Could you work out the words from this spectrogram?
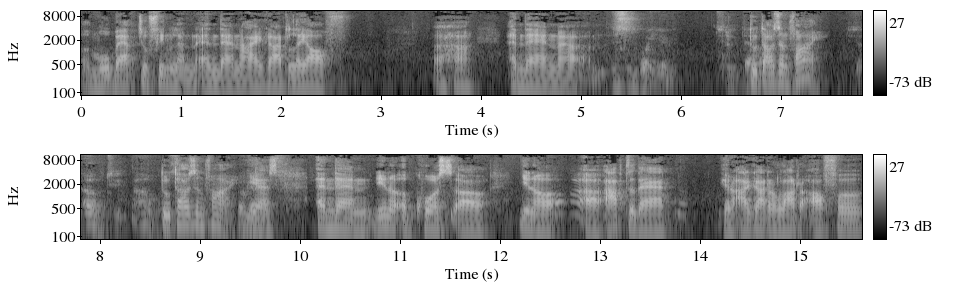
uh, move back to Finland, and then I got laid off. Uh-huh. And then uh, This is what year? 2005. Oh, two, oh. 2005 Okay. yes and then you know of course uh, you know uh, after that you know i got a lot of offer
